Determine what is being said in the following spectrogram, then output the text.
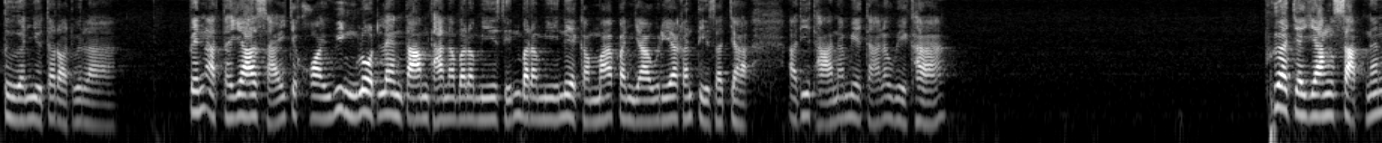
เตือนอยู่ตลอดเวลา เป็นอัธยาศัยจะคอยวิ่งโลดแล่นตามทานบารมีศีลบารมีเนคขมะปัญญาวิริยะขันติสัจจะอธิฐานเมตตาและเวขา เพื่อจะยังสัตว์นั้น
